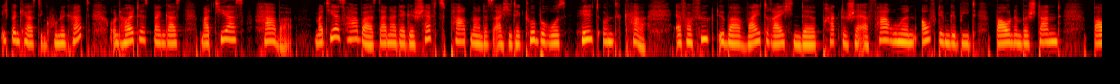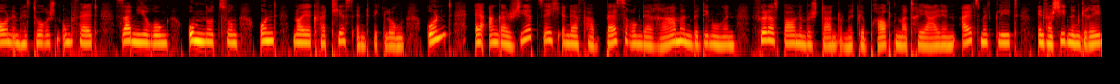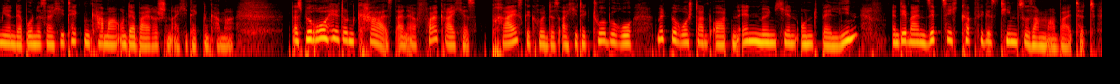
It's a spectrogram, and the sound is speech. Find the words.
Ich bin Kerstin Kunekat und heute ist mein Gast Matthias Haber. Matthias Haber ist einer der Geschäftspartner des Architekturbüros Hild und K. Er verfügt über weitreichende praktische Erfahrungen auf dem Gebiet Bauen im Bestand, Bauen im historischen Umfeld, Sanierung, Umnutzung und neue Quartiersentwicklung. Und er engagiert sich in der Verbesserung der Rahmenbedingungen für das Bauen im Bestand und mit gebrauchten Materialien als Mitglied in verschiedenen Gremien der Bundesarchitektenkammer und der Bayerischen Architektenkammer. Das Büro Hild und K. ist ein erfolgreiches, preisgekröntes Architekturbüro mit Bürostandorten in München und Berlin, in dem ein 70-köpfiges Team zusammenarbeitet.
